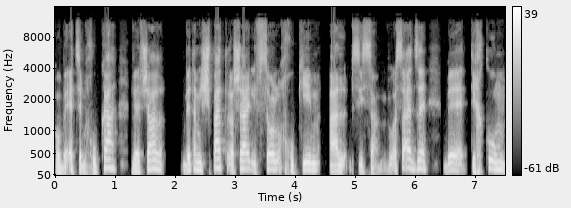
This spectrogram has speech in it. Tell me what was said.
או בעצם חוקה, ואפשר בית המשפט רשאי לפסול חוקים על בסיסם. והוא עשה את זה בתחכום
